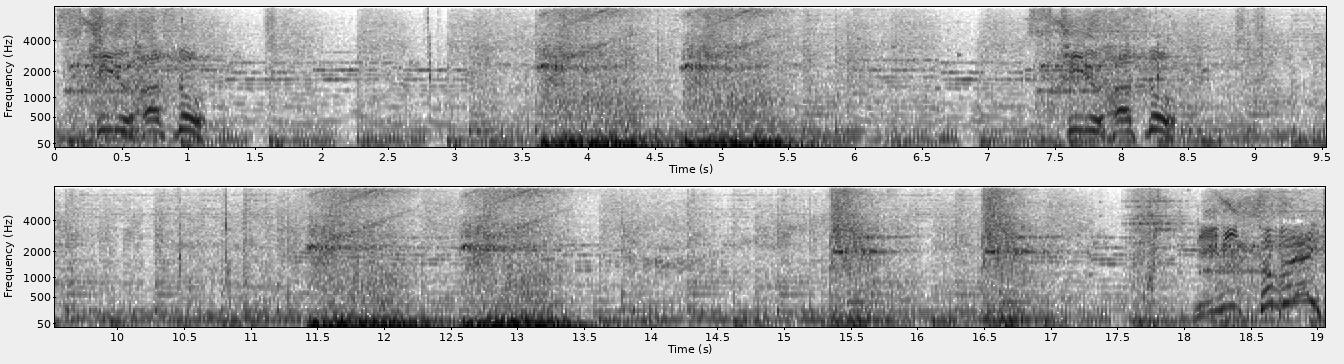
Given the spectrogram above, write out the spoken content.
スキル発動。スキル発動。リミットブレイク。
